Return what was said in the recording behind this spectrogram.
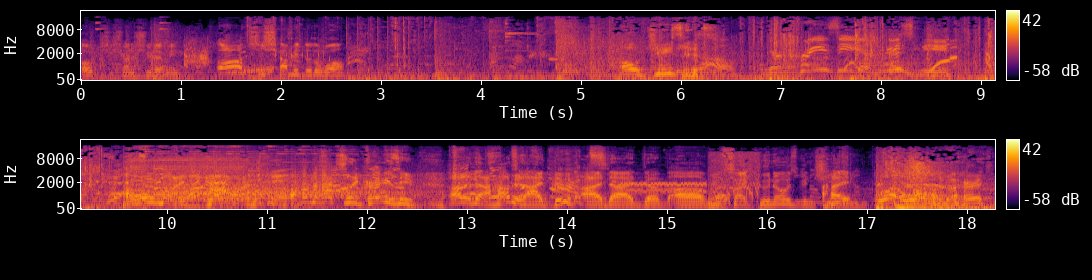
Oh, she's trying to shoot at me. Oh, she shot me through the wall. Oh, Jesus. Whoa, you're crazy. Crazy. Oh my God! I'm actually crazy. How did that? How did I do? that? I died. Um, Sykkuno has been cheating. I what? What on earth?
